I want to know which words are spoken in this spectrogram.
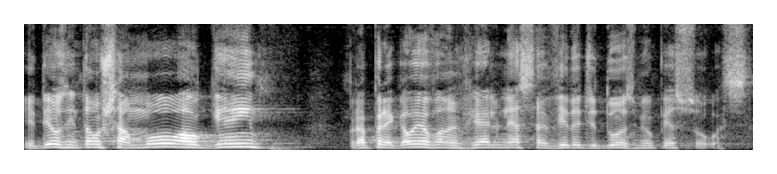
E Deus então chamou alguém para pregar o evangelho nessa vida de duas mil pessoas.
